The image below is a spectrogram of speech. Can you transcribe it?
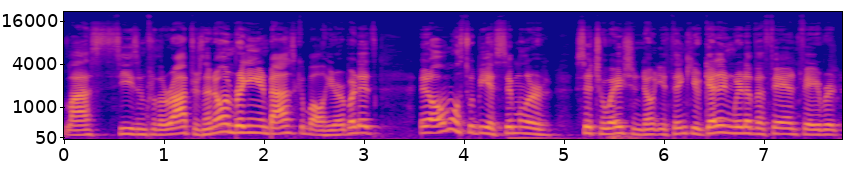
last season for the Raptors. I know I'm bringing in basketball here, but it's it almost would be a similar situation, don't you think? You're getting rid of a fan favorite.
